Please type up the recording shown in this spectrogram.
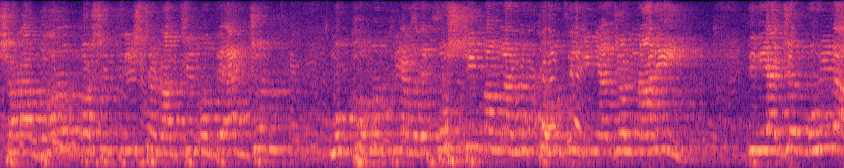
সারা ভারতবর্ষের ত্রিশটা রাজ্যের মধ্যে একজন মুখ্যমন্ত্রী আমাদের পশ্চিম বাংলার মুখ্যমন্ত্রী। একজন নারী, তিনি একজন মহিলা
